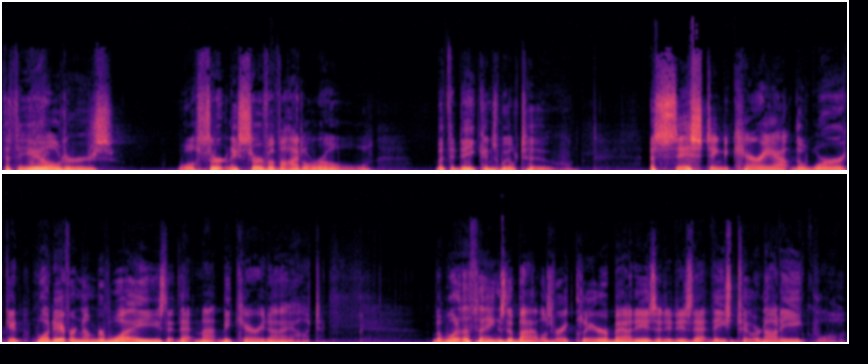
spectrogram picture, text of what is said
that the elders will certainly serve a vital role, but the deacons will too? Assisting to carry out the work in whatever number of ways that that might be carried out. But one of the things the Bible is very clear about, isn't it, is that these two are not equal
